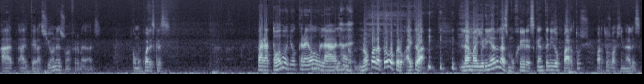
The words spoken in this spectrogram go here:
alteraciones o enfermedades. ¿Como cuáles crees? Para todo, yo creo. No, la, no, para todo, pero ahí te va. La mayoría de las mujeres que han tenido partos, partos vaginales,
